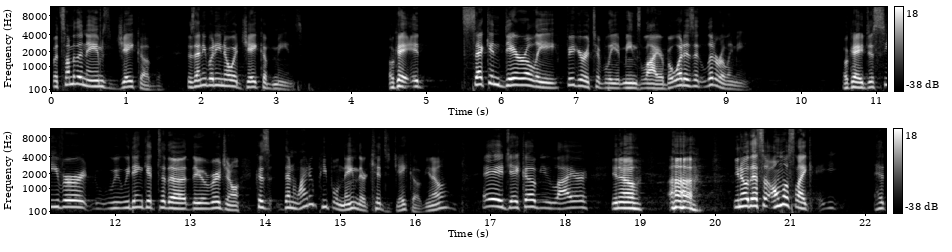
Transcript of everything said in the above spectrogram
but some of the names Jacob. Does anybody know what Jacob means? Okay, it secondarily, figuratively, it means liar, but what does it literally mean? Okay, deceiver, we, we didn't get to the, the original, because then why do people name their kids Jacob, you know? Hey, Jacob, you liar. You know, uh, you know that's almost like, have,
